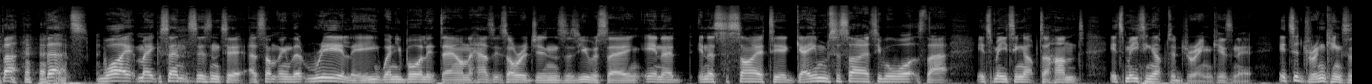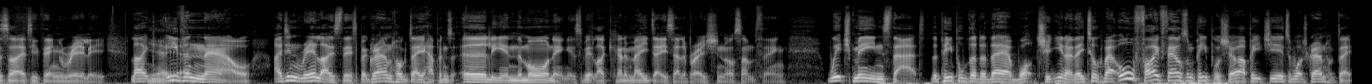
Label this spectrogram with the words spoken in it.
But that's why it makes sense, isn't it? As something that really, when you boil it down, has its origins, as you were saying, in a in a society, a game society. Well, what's that? It's meeting up to hunt. It's meeting up to drink, isn't it? It's a drinking society thing, really. Like Yeah, even yeah. now, I didn't realize this, but Groundhog Day happens early in the morning. It's a bit like a kind of May Day celebration or something, which means that the people that are there watching, you know, they talk about, oh, 5,000 people show up each year to watch Groundhog Day.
